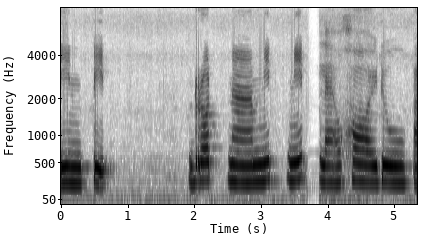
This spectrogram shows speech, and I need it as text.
ดินปิด รดน้ำนิดนิดแล้วคอยดูไป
